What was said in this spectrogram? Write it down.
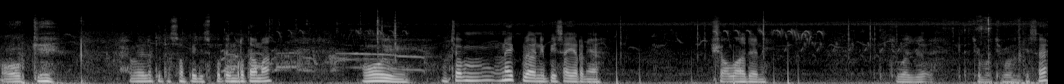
Oke. Okay. Alhamdulillah kita sampai di spot yang pertama. Woi, macam naik lah nipis airnya Insya Allah ada nih kita coba aja kita coba coba guys ya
